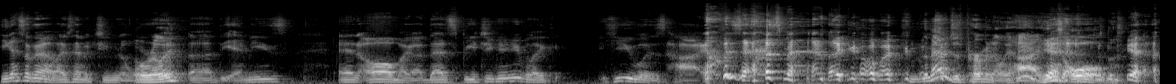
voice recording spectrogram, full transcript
he got some kind of lifetime achievement award. Oh, really? at, Uh, the Emmys, and oh my god, that speech he gave, like he was high on his ass, man. Like oh my god. The man is just permanently high. He's Yeah. old. Yeah.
